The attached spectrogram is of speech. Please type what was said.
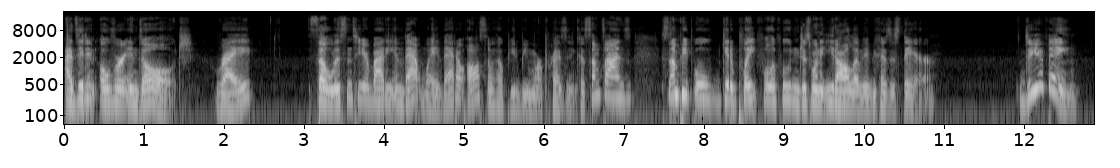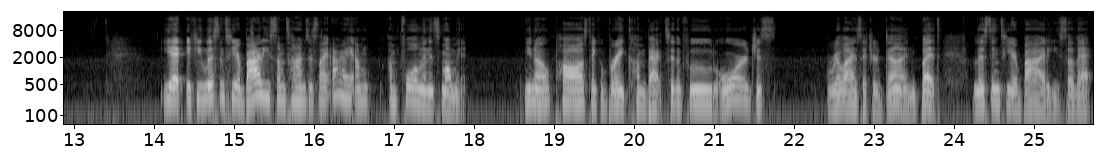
I didn't overindulge, right? So listen to your body in that way. That'll also help you to be more present because sometimes some people get a plate full of food and just want to eat all of it because it's there. Do your thing. Yet if you listen to your body, sometimes it's like, all right, I'm I'm full in this moment. You know, pause, take a break, come back to the food, or just realize that you're done. But listening to your body so that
